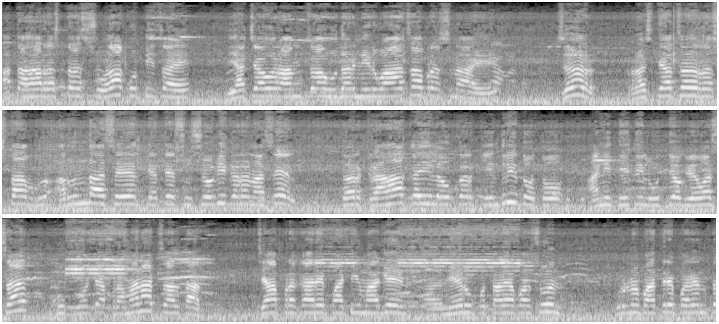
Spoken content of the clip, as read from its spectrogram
आता हा रस्ता सोळा कोटीचा आहे. याच्यावर आमचा उदरनिर्वाहाचा प्रश्न आहे. जर रस्त्याचं रस्ता अरुंद असेल त्याचे सुशोभीकरण असेल तर ग्राहकही लवकर केंद्रित होतो आणि तेथील उद्योग व्यवसाय खूप मोठ्या प्रमाणात चालतात. ज्या प्रकारे पाठीमागे नेहरू पुतळ्यापासून पूर्णपात्रेपर्यंत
